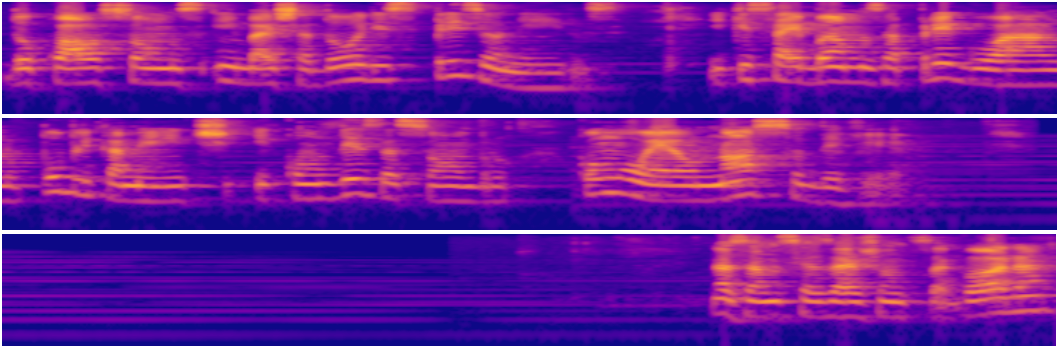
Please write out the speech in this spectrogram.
do qual somos embaixadores prisioneiros, e que saibamos apregoá-lo publicamente e com desassombro, como é o nosso dever. Nós vamos rezar juntos agora,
